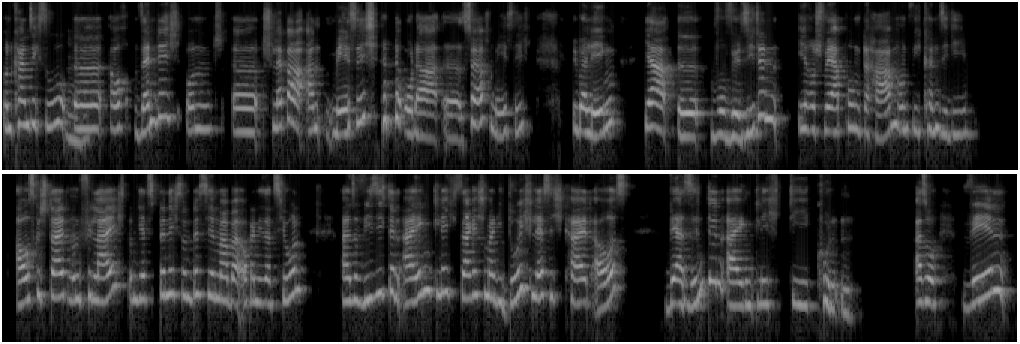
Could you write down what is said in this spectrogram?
Und kann sich so mhm. äh, auch wendig und äh, schleppermäßig oder äh, surfmäßig überlegen, ja, äh, wo will sie denn ihre Schwerpunkte haben und wie können sie die ausgestalten und vielleicht, und jetzt bin ich so ein bisschen mal bei Organisation, also wie sieht denn eigentlich, sage ich mal, die Durchlässigkeit aus? Wer sind denn eigentlich die Kunden? Also wen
